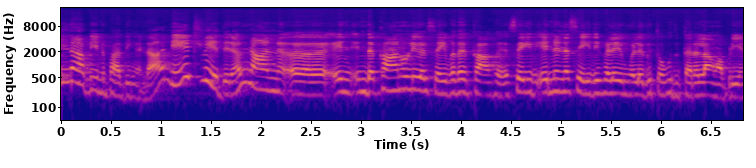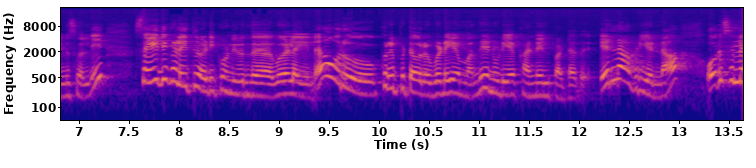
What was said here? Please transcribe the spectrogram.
என்ன அப்படின்னு பார்த்தீங்கன்னா நேற்றைய தினம் நான் இந்த- காணொலிகள் செய்வதற்காக செய்தி என்னென்ன செய்திகளை உங்களுக்கு தொகுத்து தரலாம் அப்படின்னு சொல்லி செய்திகளை தேடிக்கொண்டிருந்த வேளையில் ஒரு குறிப்பிட்ட ஒரு விடயம் வந்து என்னுடைய கண்ணில் பட்டது. என்ன அப்படின்னா ஒரு சில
